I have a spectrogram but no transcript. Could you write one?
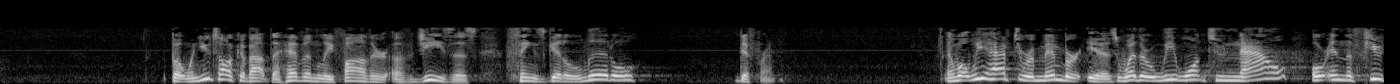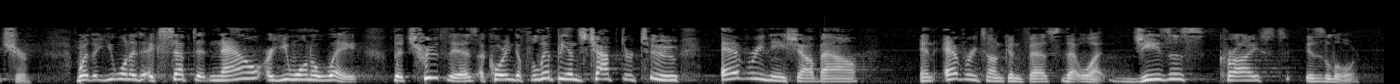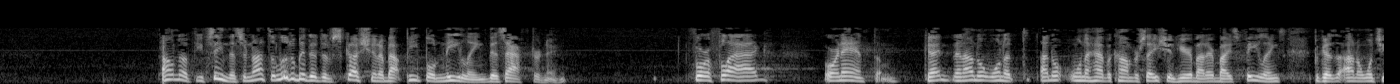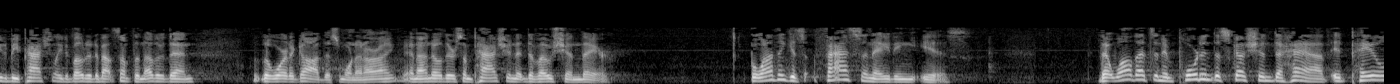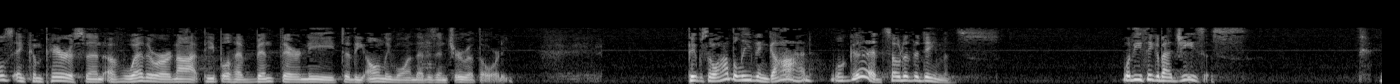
But when you talk about the Heavenly Father of Jesus, things get a little different. And what we have to remember is whether we want to now or in the future, whether you wanted to accept it now or you want to wait, the truth is, according to Philippians chapter 2, every knee shall bow and every tongue confess that what? Jesus Christ is Lord. I don't know if you've seen this or not. It's a little bit of discussion about people kneeling this afternoon for a flag or an anthem. Okay? And I don't want to, I don't want to have a conversation here about everybody's feelings because I don't want you to be passionately devoted about something other than the Word of God this morning, alright? And I know there's some passionate devotion there. But what I think is fascinating is that while that's an important discussion to have, it pales in comparison of whether or not people have bent their knee to the only one that is in true authority. People say, well, I believe in God. Well, good. So do the demons. What do you think about Jesus?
